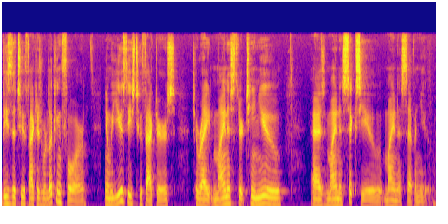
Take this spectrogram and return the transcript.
these are the two factors we're looking for, and we use these two factors to write minus 13u as minus 6u minus 7u.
